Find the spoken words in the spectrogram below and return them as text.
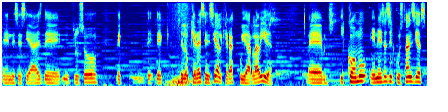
eh, necesidades de incluso de, de, de, lo que era esencial, que era cuidar la vida. Eh, y cómo en esas circunstancias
